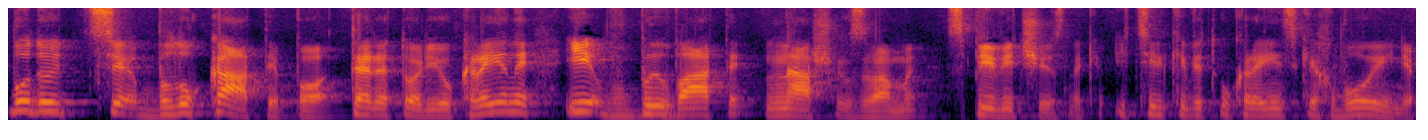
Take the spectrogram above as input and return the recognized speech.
будуть блукати по території України і вбивати наших з вами співвітчизників. І тільки від українських воїнів,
